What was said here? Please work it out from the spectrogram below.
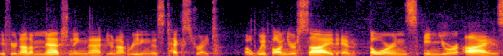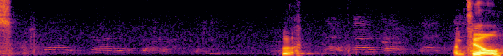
If you're not imagining that, you're not reading this text right a whip on your side, and thorns in your eyes. Ugh. Until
